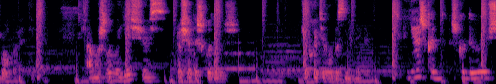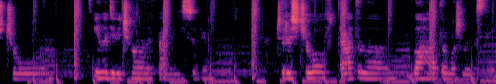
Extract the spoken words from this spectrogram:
Буває таке. А можливо, є щось, про що ти шкодуєш? Що б хотіла би змінити? Я шкод- шкодую, що іноді відчувала невпевненість собі, через що втратила багато можливостей.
